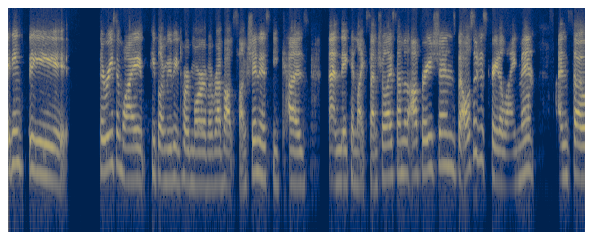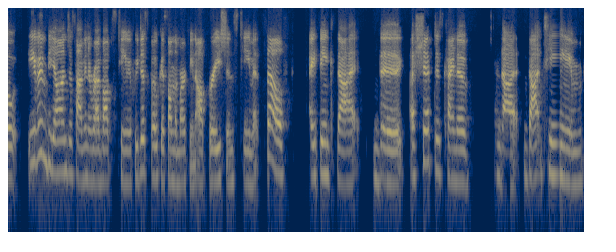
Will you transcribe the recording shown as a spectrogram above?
I think the the reason why people are moving toward more of a RevOps function is because then they can like centralize some of the operations, but also just create alignment. And so even beyond just having a RevOps team, if we just focus on the marketing operations team itself, I think that the a shift is kind of that that team,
